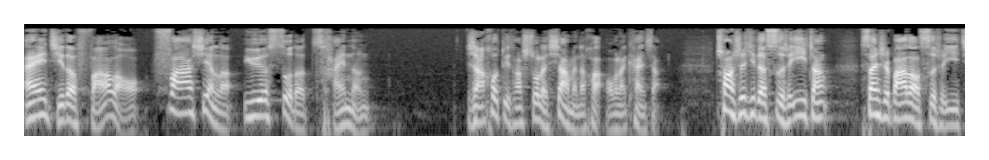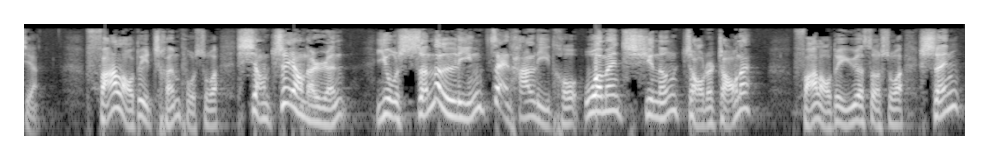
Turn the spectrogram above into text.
埃及的法老发现了约瑟的才能，然后对他说了下面的话，我们来看一下，《创世纪》的四十一章三十八到四十一节，法老对陈普说：“像这样的人。”有神的灵在他里头，我们岂能找得着呢？法老对约瑟说：“神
